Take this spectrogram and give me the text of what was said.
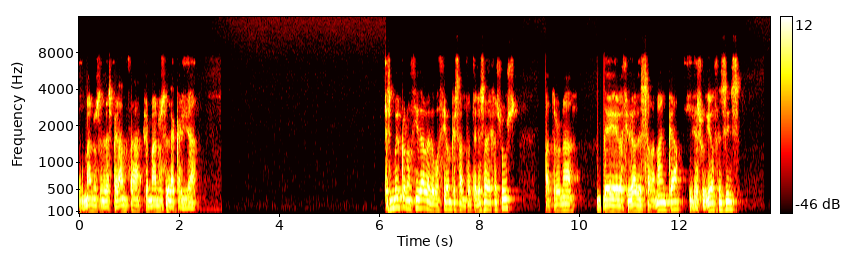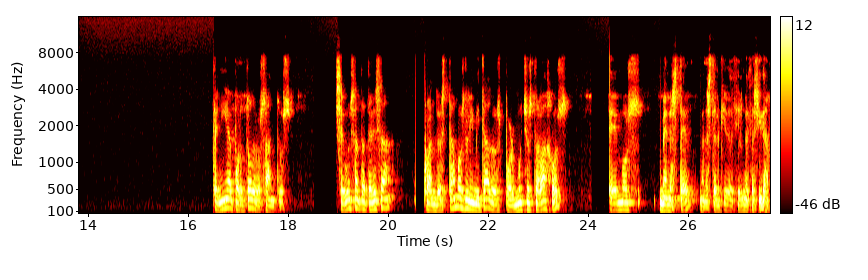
hermanos en la esperanza, hermanos en la caridad. Es muy conocida la devoción que Santa Teresa de Jesús, patrona de la ciudad de Salamanca y de su diócesis, tenía por todos los santos. Según Santa Teresa, cuando estamos limitados por muchos trabajos, hemos menester, menester quiere decir necesidad,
